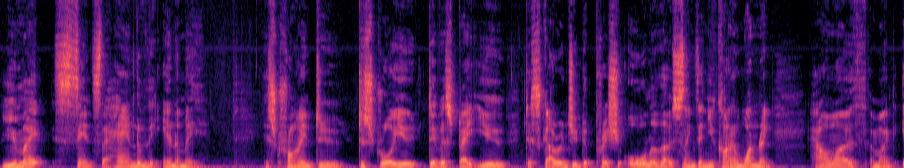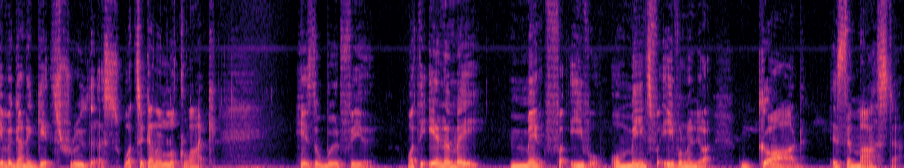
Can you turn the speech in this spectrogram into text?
you may sense the hand of the enemy is trying to destroy you, devastate you, discourage you, depress you, all of those things. And you're kind of wondering, how am I, am I ever going to get through this? What's it going to look like? Here's the word for you what the enemy meant for evil or means for evil in your life, God is the master.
